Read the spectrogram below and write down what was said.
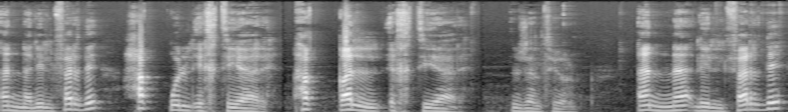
Enne lil ferdi hakkul ihtiyari. Hakkal ihtiyari. Düzeltiyorum. Enne lil ferdi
